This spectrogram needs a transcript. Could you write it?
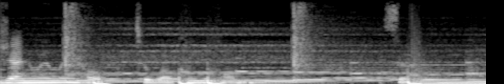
genuinely hope to welcome you home soon.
